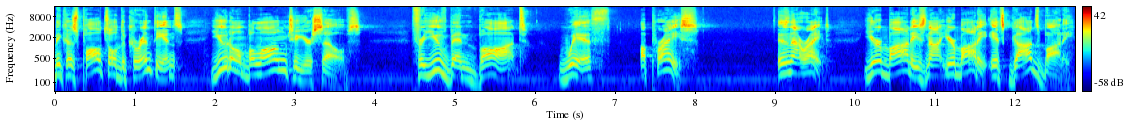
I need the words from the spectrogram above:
Because Paul told the Corinthians, you don't belong to yourselves. For you've been bought with a price. Isn't that right? Your body's not your body, it's God's body.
